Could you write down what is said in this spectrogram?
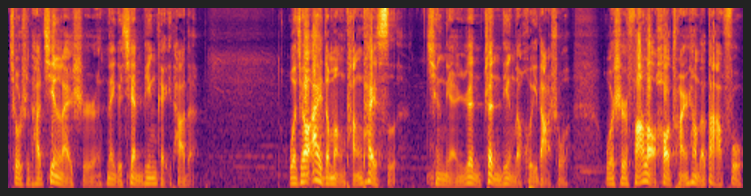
就是他进来时那个宪兵给他的。我叫爱德蒙·唐泰斯，青年认镇定地回答说：“我是法老号船上的大副，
